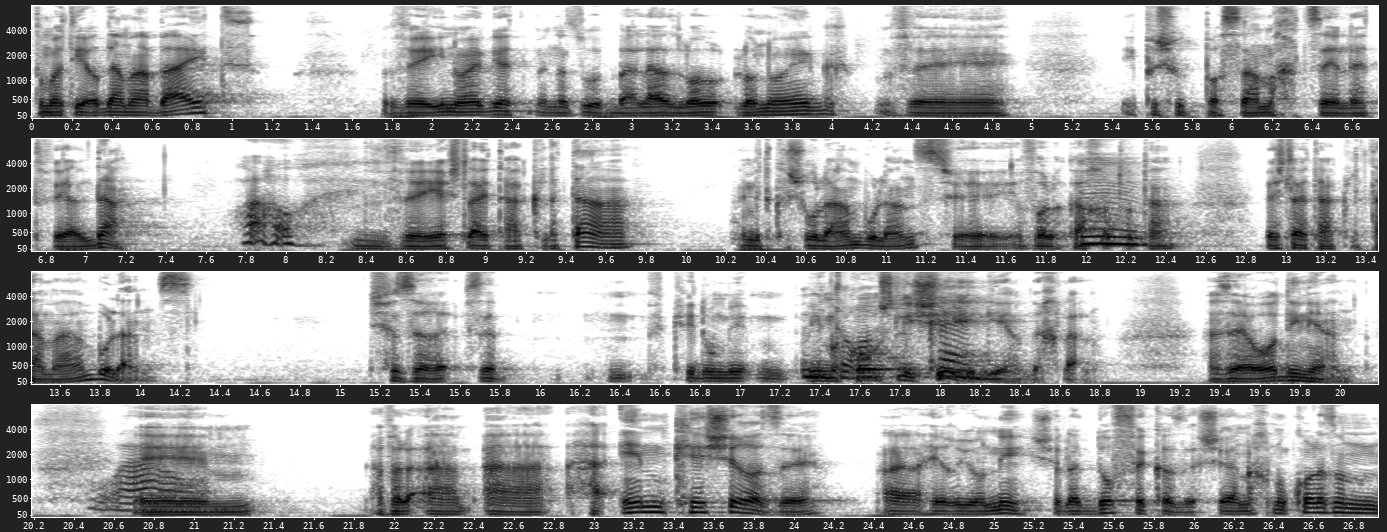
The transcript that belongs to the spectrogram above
זאת אומרת, היא ירדה מהבית, והיא נוהגת, בן הזוג, בעלה לא, לא נוהג, והיא פשוט פרסה מחצלת וילדה. וואו. ויש לה את ההקלטה, הם התקשרו לאמבולנס שיבוא לקחת אותה, ויש לה את ההקלטה מהאמבולנס. שזה זה, כאילו ממקור שלישי כן. הגיע בכלל. אז זה עוד עניין. וואו. אמ, אבל ה- ה- האין קשר הזה, ההריוני, של הדופק הזה, שאנחנו כל הזמן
